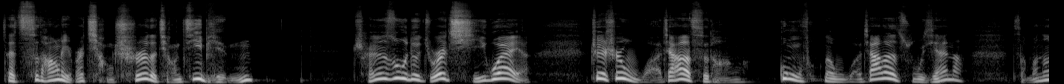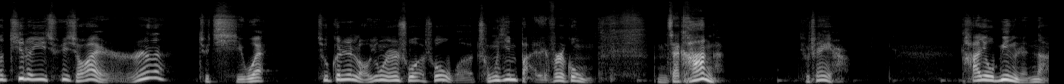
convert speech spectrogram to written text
在祠堂里边抢吃的、抢祭品。陈素就觉得奇怪呀，这是我家的祠堂，供奉的我家的祖先呢，怎么能进了一群小矮人呢？就奇怪，就跟这老佣人说：“说我重新摆一份供，你再看看。”就这样，他又命人呢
